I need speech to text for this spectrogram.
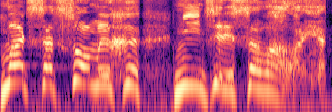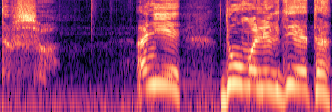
Мать с отцом их не интересовало это все. Они думали, где это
